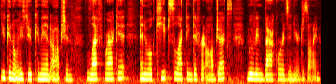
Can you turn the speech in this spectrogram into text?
you can always do Command Option left bracket and it will keep selecting different objects moving backwards in your design.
